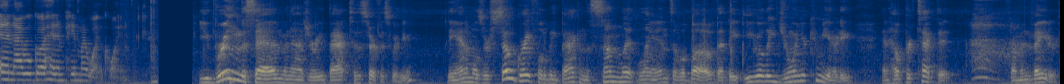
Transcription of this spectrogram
and I will go ahead and pay my one coin. You bring the sad menagerie back to the surface with you. The animals are so grateful to be back in the sunlit lands of above that they eagerly join your community and help protect it from invaders.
